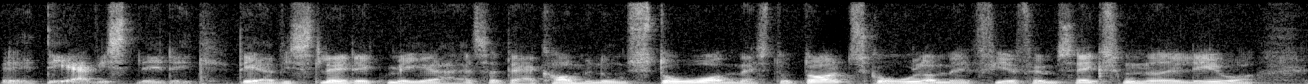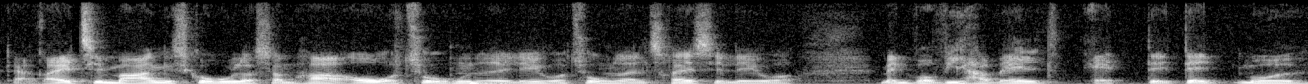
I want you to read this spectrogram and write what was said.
Øh, det er vi slet ikke. Det er vi slet ikke mere. Altså, der er kommet nogle store mastodontskoler med 4-5-600 elever. Der er rigtig mange skoler, som har over 200 elever, 250 elever, men hvor vi har valgt, at det er den måde,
